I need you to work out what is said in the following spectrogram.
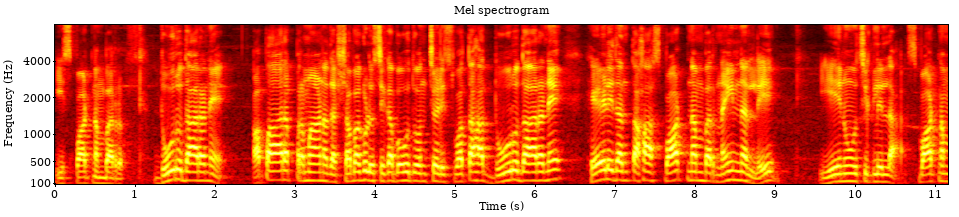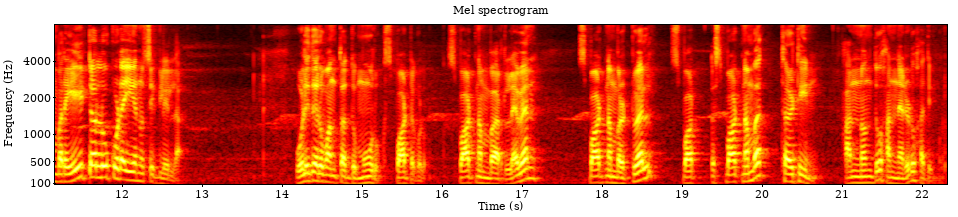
ಈ ಸ್ಪಾಟ್ ನಂಬರ್ ದೂರುದಾರನೇ, ಅಪಾರ ಪ್ರಮಾಣದ ಶವಗಳು ಸಿಗಬಹುದು ಅಂಥೇಳಿ ಸ್ವತಃ ದೂರುದಾರನೇ ಹೇಳಿದಂತಹ ಸ್ಪಾಟ್ ನಂಬರ್ ನೈನ್ನಲ್ಲಿ ಏನೂ ಸಿಗಲಿಲ್ಲ. ಸ್ಪಾಟ್ ನಂಬರ್ ಏಯ್ಟಲ್ಲೂ ಕೂಡ ಏನೂ ಸಿಗಲಿಲ್ಲ. ಉಳಿದಿರುವಂಥದ್ದು ಮೂರು ಸ್ಪಾಟ್ಗಳು. Spot number eleven spot number twelve spot spot number thirteen ಹನ್ನೊಂದು, ಹನ್ನೆರಡು, ಹದಿಮೂರು.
